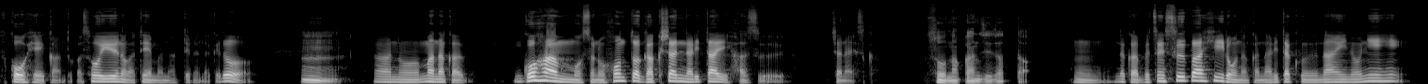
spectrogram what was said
不公平感とか、そういうのがテーマになってるんだけど、うん。あの、まあ、なんか、ご飯もその、本当は学者になりたいはずじゃないですか。そんな感じだった。うん。だから別にスーパーヒーローなんかなりたくないのに、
